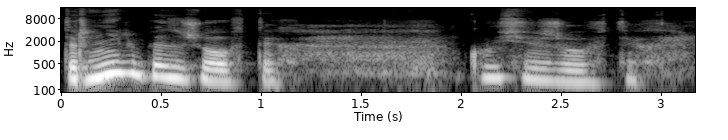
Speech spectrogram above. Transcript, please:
Турнір без жовтих, куча жовтих.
